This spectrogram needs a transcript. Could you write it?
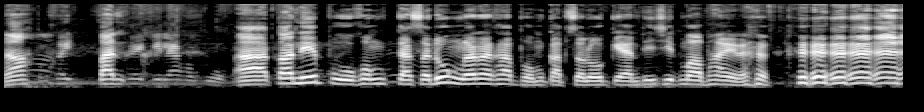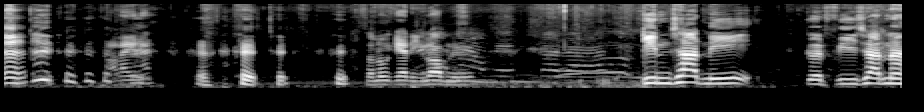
เนาะผมเคยปันเคยกินแล้วของปู่อ่าตอนนี้ปู่คงจะสะดุ้งแล้วนะครับ ผมกับสโลแกนที่ชิดมอบให้นะ อะไรนะสโลแกนอีกรอบนึงกินชาตินี้เกิดฟรีชาติหน้า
